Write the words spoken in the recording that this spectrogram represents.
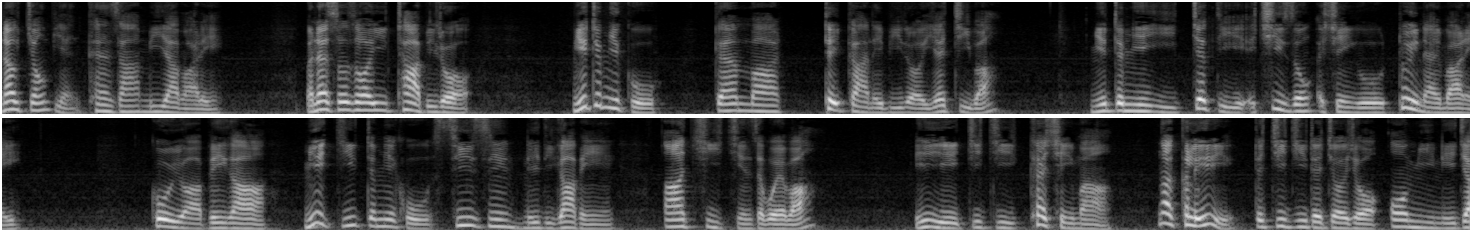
နောက်ကျောင်းပြန်ခန်းစားမိရပါတယ်မနက်စောစောကြီးထပြီးတော့ မြစ်တမြစ်ကိုကမ်းပါထိတ်ကနေပြီးတော့ရက်ကြည့်ပါမြစ်တမြစ်ဤကြက်တီအချီဆုံးအချိန်ကိုတွေ့နိုင်ပါတယ်ကိုရွာဘေးကမြစ်ကြီးတမြစ်ကိုစီးစင်းနေဒီကပင် အားချီခြင်းစပွဲပါမြည်ရည်ကြီးကြီးခက်ချိန်မှာငှက်ကလေးတွေတကြီးကြီးတကြောကြောအော်မြည်နေကြ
